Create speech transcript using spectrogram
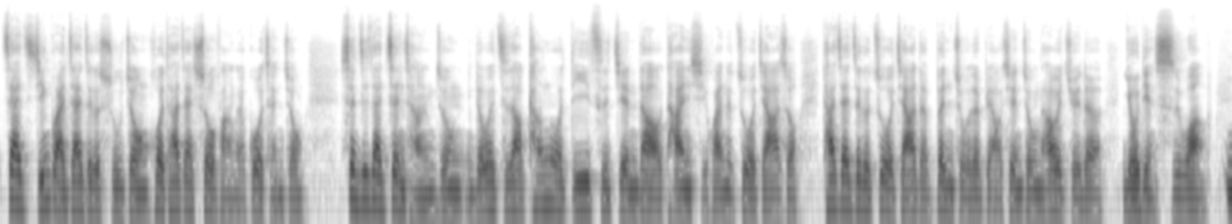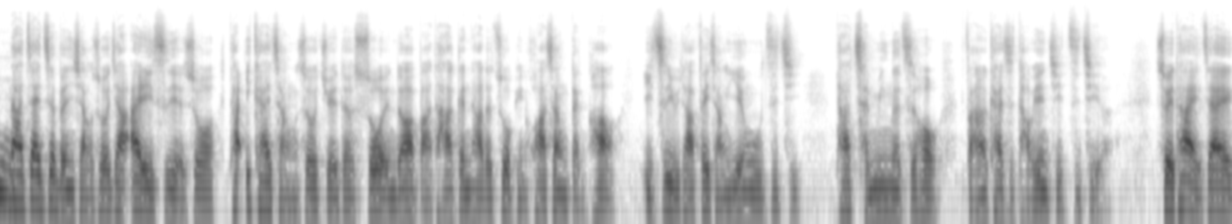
在尽管在这个书中，或者他在受访的过程中，甚至在正常中，你都会知道康诺第一次见到他很喜欢的作家的时候，他在这个作家的笨拙的表现中，他会觉得有点失望。那在这本小说家爱丽丝也说，他一开场的时候觉得所有人都要把他跟他的作品画上等号，以至于他非常厌恶自己。他成名了之后，反而开始讨厌起自己了。所以他也在。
